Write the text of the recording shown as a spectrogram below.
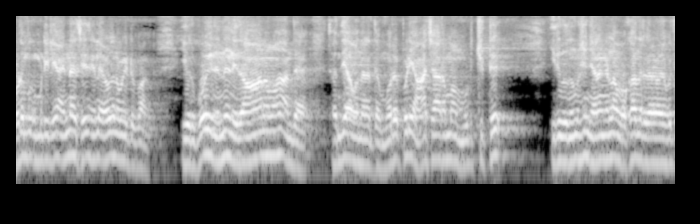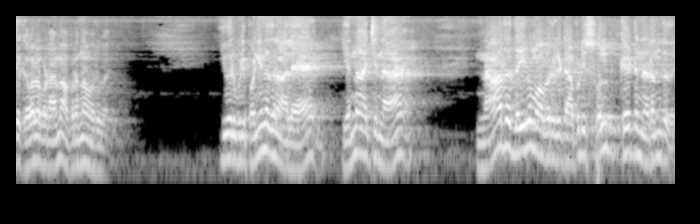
உடம்புக்கு முடியலையா? என்ன செய்திகளை யோசனை பண்ணிட்டு இருப்பாங்க. இவர் போய் நின்று நிதானமாக அந்த சந்தியாவந்தனத்தை முறைப்படி ஆச்சாரமாக முடிச்சுட்டு இருபது நிமிஷம் ஜனங்கள்லாம் உட்காந்துருக்கிறவங்களை பற்றி கவலைப்படாமல் அப்புறம் தான் வருவேன் இவர் இப்படி பண்ணினதுனால என்ன ஆச்சுன்னா நாத தெய்வம் அவர்கிட்ட அப்படி சொல் கேட்டு நடந்தது.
